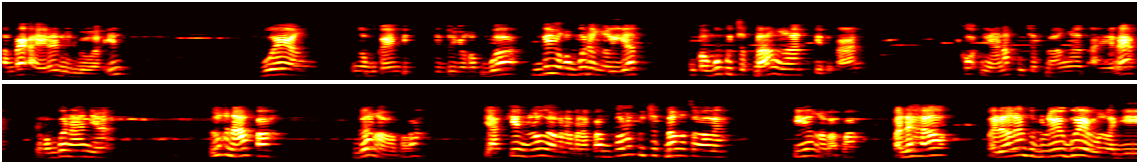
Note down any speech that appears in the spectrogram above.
Sampai akhirnya udah dibawain. Gue yang ngebukain pintu nyokap gue mungkin nyokap gue udah ngeliat muka gue pucet banget gitu kan kok nih anak pucet banget. Akhirnya nyokap gue nanya lu kenapa? Enggak nggak apa-apa. Yakin lu nggak kenapa-napa? Muka lu pucet banget soalnya. Iya nggak apa-apa. Padahal padahal kan sebelumnya gue emang lagi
